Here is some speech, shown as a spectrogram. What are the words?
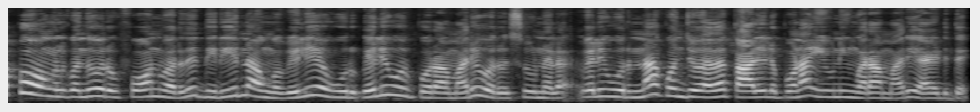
அப்போது அவங்களுக்கு வந்து ஒரு ஃபோன் வருது. திடீர்னு அவங்க வெளியே ஊர் வெளியூர் போகிற மாதிரி ஒரு சூழ்நிலை. வெளியூர்னா கொஞ்சம் அதாவது காலையில் போனால் ஈவினிங் வரா மாதிரி ஆகிடுது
